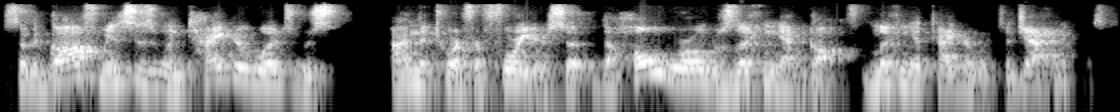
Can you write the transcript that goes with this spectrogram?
So the golf, this is when Tiger Woods was on the tour for four years. So the whole world was looking at golf, looking at Tiger Woods and Jack Nicklaus.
